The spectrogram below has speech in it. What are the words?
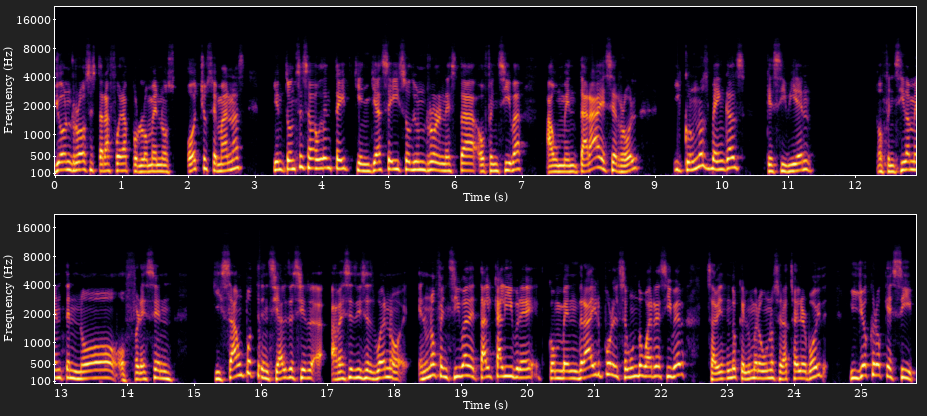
John Ross estará fuera por lo menos ocho semanas. Y entonces Auden Tate, quien ya se hizo de un rol en esta ofensiva, aumentará ese rol. Y con unos Bengals que si bien ofensivamente no ofrecen quizá un potencial, es decir, a veces dices, bueno, en una ofensiva de tal calibre, convendrá ir por el segundo wide receiver, sabiendo que el número uno será Tyler Boyd. Y yo creo que sí,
